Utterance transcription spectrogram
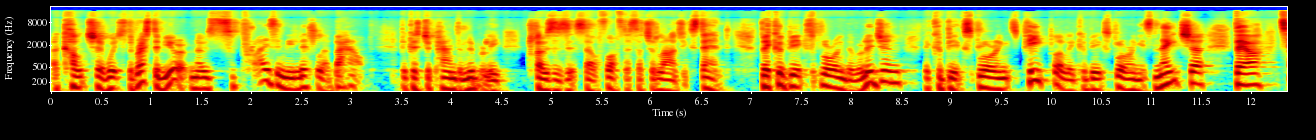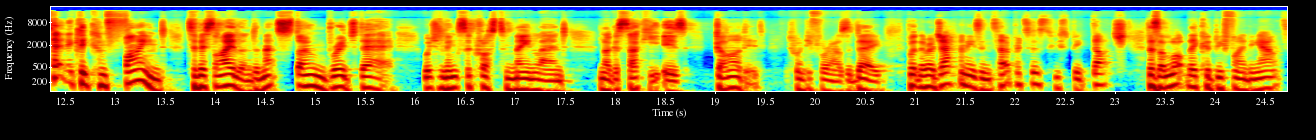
a culture which the rest of Europe knows surprisingly little about because Japan deliberately closes itself off to such a large extent. They could be exploring the religion, they could be exploring its people, they could be exploring its nature. They are technically confined to this island, and that stone bridge there, which links across to mainland Nagasaki, is guarded 24 hours a day. But there are Japanese interpreters who speak Dutch. There's a lot they could be finding out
